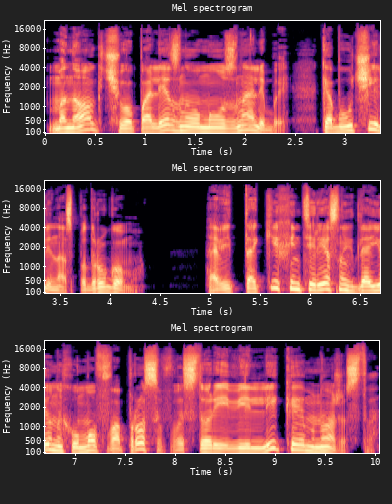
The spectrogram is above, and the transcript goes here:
много чего полезного мы узнали бы, как бы учили нас по-другому. А ведь таких интересных для юных умов вопросов в истории великое множество.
